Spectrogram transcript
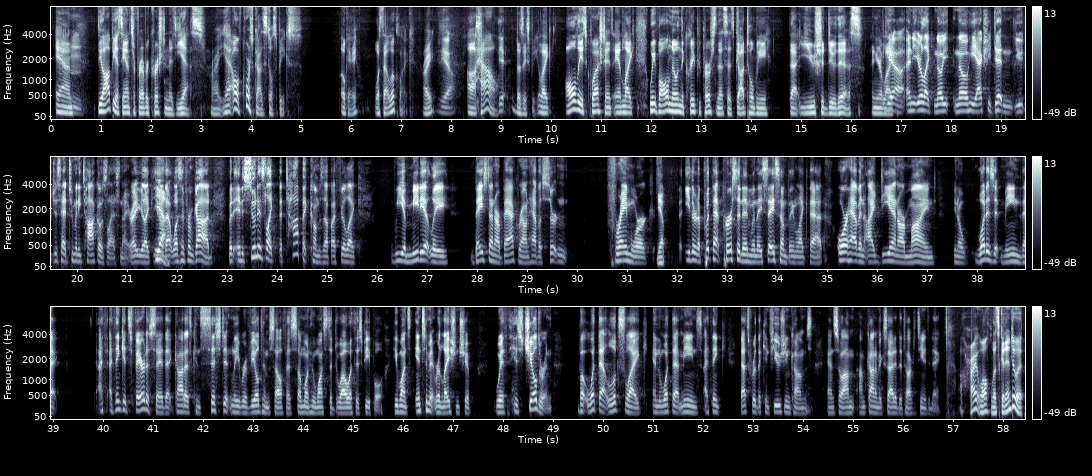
And mm. the obvious answer for every Christian is yes, right? Yeah. Oh, of course, God still speaks. Okay, what's that look like, right? Yeah. Uh, how yeah. does He speak? Like all these questions. And like we've all known the creepy person that says god told me that you should do this. And you're like yeah and you're like no no he actually didn't. You just had too many tacos last night right? You're like yeah. that wasn't from god. But as soon as like the topic comes up i feel like we immediately based on our background have a certain framework yep. either to put that person in when they say something like that or have an idea in our mind you know what does it mean that I, th- I, think it's fair to say that God has consistently revealed himself as someone who wants to dwell with his people. He wants intimate relationship with his children. But what that looks like and what that means, I think that's where the confusion comes. And so I'm I'm kind of excited to talk to Tina today. All right, well, let's get into it.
